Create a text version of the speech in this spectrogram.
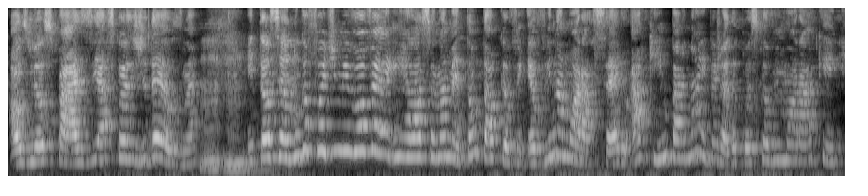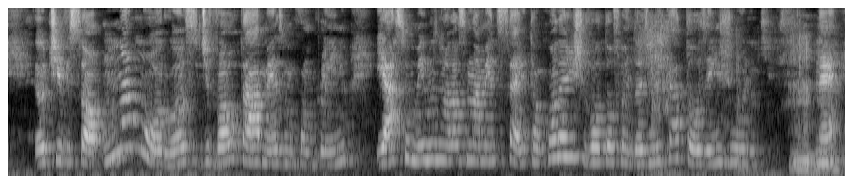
aos meus pais e às coisas de Deus, né? Uhum. Então, assim, eu nunca fui de me envolver em relacionamento tão tal, porque eu vim, eu vim namorar sério aqui em Parnaíba, já depois que eu vim morar aqui. Eu tive só um namoro antes de voltar mesmo com o Plínio e assumirmos um relacionamento sério. Então, quando a gente voltou foi em 2014, em julho, Uhum. né?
